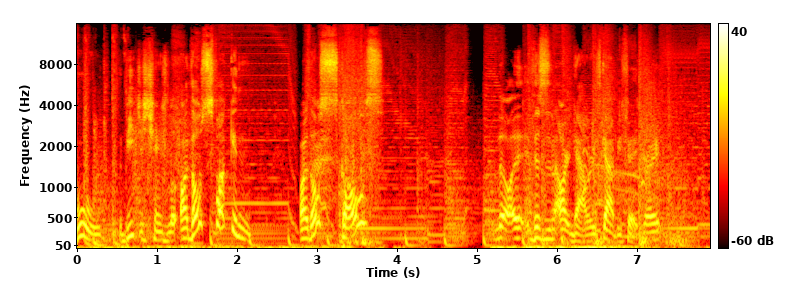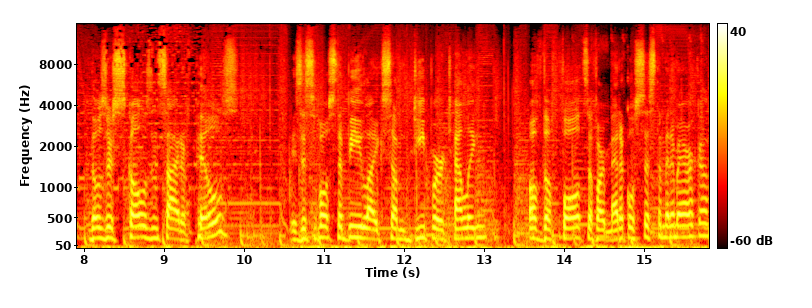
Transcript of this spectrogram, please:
Ooh, the beat just changed. Are those fucking... Are those skulls? No, uh, this is an art gallery. It's gotta be fake, right? Those are skulls inside of pills? Is this supposed to be like some deeper telling of the faults of our medical system in America?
